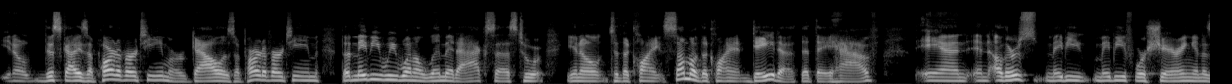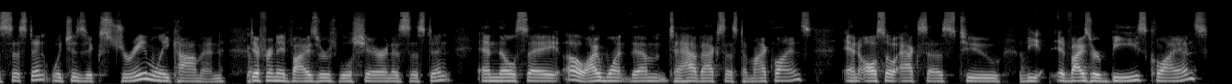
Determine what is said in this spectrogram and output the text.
you know this guy is a part of our team or gal is a part of our team but maybe we want to limit access to you know to the client some of the client data that they have and and others maybe maybe if we're sharing an assistant which is extremely common yep. different advisors will share an assistant and they'll say oh i want them to have access to my clients and also access to the advisor b's clients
